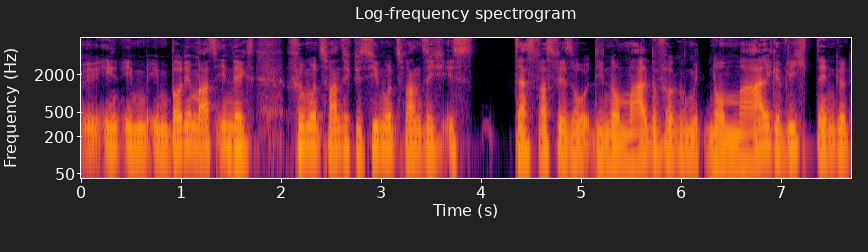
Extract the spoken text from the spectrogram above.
äh, im, im Body Mass Index 25 bis 27 ist das, was wir so die Normalbevölkerung mit Normalgewicht nennen können,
